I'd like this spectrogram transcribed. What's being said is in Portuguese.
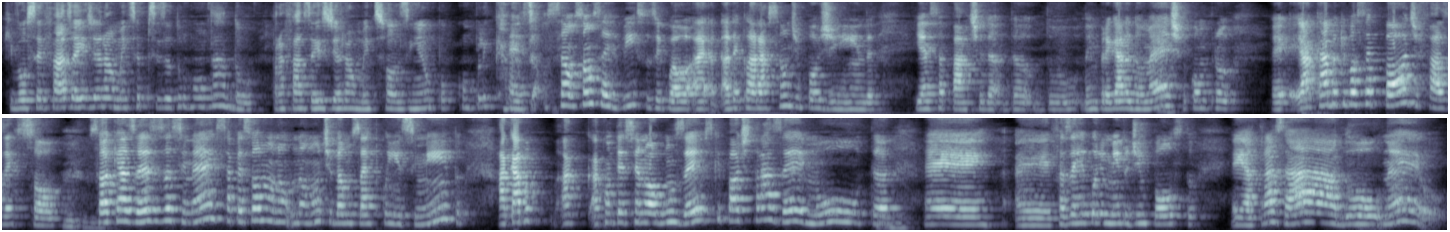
que você faz, aí geralmente você precisa de um contador. Para fazer isso geralmente sozinho é um pouco complicado. É, são, são, são serviços igual a, a declaração de imposto de renda e essa parte da, da, do, da empregada doméstica, como pro, é, acaba que você pode fazer só. Só que às vezes, assim, né, se a pessoa não, não, não, tiver um certo conhecimento, acaba a- acontecendo alguns erros que pode trazer multa, é, é, fazer recolhimento de imposto é, atrasado, ou, né, ou,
